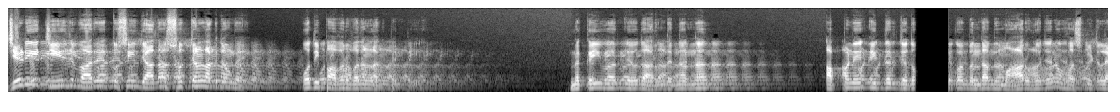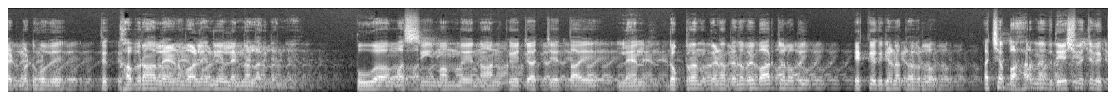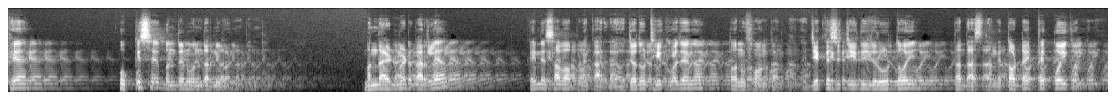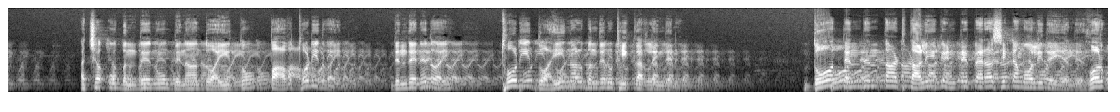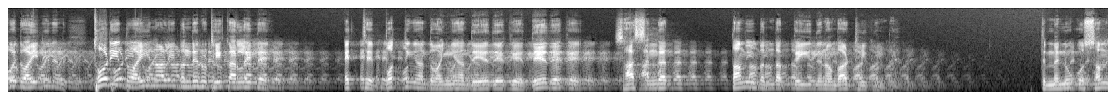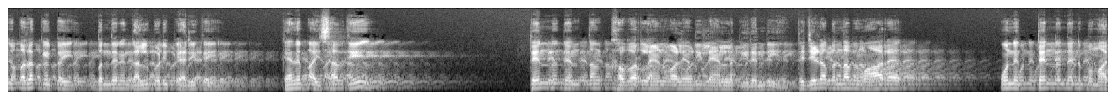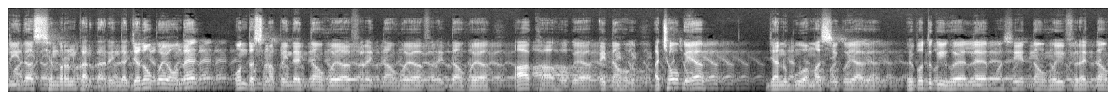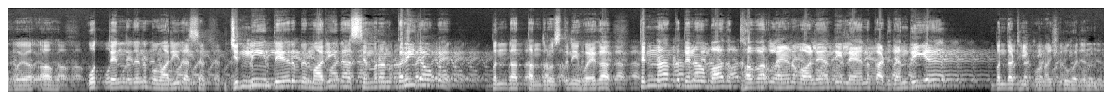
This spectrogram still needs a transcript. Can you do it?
ਜਿਹੜੀ ਚੀਜ਼ ਬਾਰੇ ਤੁਸੀਂ ਜ਼ਿਆਦਾ ਸੋਚਣ ਲੱਗ ਜਾਓਗੇ, ਉਹਦੀ ਪਾਵਰ ਵਧਣ ਲੱਗ ਪੈਂਦੀ ਹੈ। ਮੈਂ ਕਈ ਵਾਰ ਇਹ ਉਦਾਹਰਨ ਦਿੰਦਾ ਹੁੰਦਾ, ਆਪਣੇ ਇੱਧਰ ਜਦੋਂ ਕੋਈ ਬੰਦਾ ਬਿਮਾਰ ਹੋ ਜਾਏ ਨਾ ਹਸਪੀਟਲ ਐਡਮਿਟ ਹੋਵੇ ਤੇ ਖਬਰਾਂ ਲੈਣ ਵਾਲਿਆਂ ਦੀਆਂ ਲਾਈਨਾਂ ਲੱਗ ਜਾਂਦੀਆਂ। ਪੂਆ ਮਾਸੀ, ਮਾਮੇ, ਨਾਨਕੇ, ਚਾਚੇ, ਤਾਏ, ਲੈਣ, ਡਾਕਟਰਾਂ ਨੂੰ ਕਹਿਣਾ ਪੈਂਦਾ, ਬਈ ਬਾਹਰ ਚਲੋ ਬਈ ਇੱਕ ਇੱਕ ਜਣਾ ਖਬਰ ਲਓ। ਅੱਛਾ, ਬਾਹਰ ਮੈਂ ਵਿਦੇਸ਼ ਵਿੱਚ ਵੇਖਿਆ ਉਹ ਕਿਸੇ ਬੰਦੇ ਨੂੰ ਅੰਦਰ ਨਹੀਂ ਵੜਨ ਦਿੰਦੇ। ਬੰਦਾ ਐਡਮਿਟ ਕਰ ਲਿਆ, ਕਹਿੰਦੇ ਸਭ ਆਪਣੇ ਘਰ ਜਾਓ, ਜਦੋਂ ਠੀਕ ਹੋ ਜਾਏਗਾ ਤੁਹਾਨੂੰ ਫੋਨ ਕਰ ਦਾਂਗੇ। ਜੇ ਕਿਸੇ ਚੀਜ਼ ਦੀ ਜ਼ਰੂਰਤ ਹੋਈ ਤਾਂ ਦੱਸ ਦਾਂਗੇ, ਤੁਹਾਡਾ ਇੱਥੇ ਕੋਈ ਕੰਮ ਨਹੀਂ। ਅੱਛਾ, ਉਹ ਬੰਦੇ ਨੂੰ ਬਿਨਾਂ ਦਵਾਈ ਤੋਂ ਭਾਵ ਥੋੜੀ ਦਵਾਈ ਦਿੰਦੇ ਨੇ ਦਵਾਈ? ਥੋੜੀ ਦਵਾਈ ਨਾਲ ਬੰਦੇ ਨੂੰ ਠੀਕ ਕਰ ਲੈਂਦੇ ਨੇ। ਦੋ ਤਿੰਨ ਦਿਨ ਤਾਂ 48 ਘੰਟੇ ਪੈਰਾਸੀਟਾਮੋਲ ਹੀ ਦੇਈ ਜਾਂਦੇ। ਹੋਰ ਕੋਈ ਦਵਾਈ ਨਹੀਂ ਦਿੰਦੇ। ਥੋੜੀ ਦਵਾਈ ਨਾਲ ਹੀ ਬੰਦੇ ਨੂੰ ਠੀਕ ਕਰ ਲੈਂਦੇ। ਇੱਥੇ ਬਹੁਤੀਆਂ ਦਵਾਈਆਂ ਦੇ ਦੇ ਕੇ, ਦੇ ਦੇ ਕੇ ਸਾਧ ਸੰਗਤ ਤਾਂ ਵੀ ਬੰਦਾ ਕਈ ਦਿਨਾਂ ਬਾਅਦ ਠੀਕ ਹੁੰਦਾ। ਤੇ ਮੈਨੂੰ ਉਹ ਸਮਝ ਪਤਾ ਕੀ ਪਈ, ਬੰਦੇ ਨੇ ਗੱਲ ਬੜੀ ਪਿਆਰੀ ਕਹੀ। ਕਹਿੰਦੇ, ਭਾਈ ਸਾਹਿਬ ਜੀ, ਤਿੰਨ ਦਿਨ ਤਾਂ ਖਬਰ ਲੈਣ ਵਾਲਿਆਂ ਦੀ ਲਾਈਨ ਲੱਗੀ ਰਹਿੰਦੀ ਹੈ। ਤੇ ਜਿਹੜਾ ਬੰਦਾ ਬਿਮਾਰ ਹੈ ਉਹਨੇ ਤਿੰਨ ਦਿਨ ਬਿਮਾਰੀ ਦਾ ਸਿਮਰਨ ਕਰਦਾ ਰਹਿੰਦਾ। ਜਦੋਂ ਕੋਈ ਆਉਂਦਾ, ਉਹਨੂੰ ਦੱਸਣਾ ਪੈਂਦਾ ਇਦਾਂ ਹੋਇਆ, ਫਿਰ ਇਦਾਂ ਹੋਇਆ, ਫਿਰ ਇਦਾਂ ਹੋਇਆ, ਆਹ ਖਾ ਹੋ ਗਿਆ ਇਦਾਂ ਹੋ ਗਿਆ। ਅੱਛਾ ਹੋ ਗਿਆ। ਜਾਨੂੰ ਭੂਆ ਮਾਸੀ ਕੋਈ ਆ ਗਿਆ। ਵੇ ਪੁੱਤ, ਕੀ ਹੋਇਆ? ਲੈ ਮਾਸੀ ਇਦਾਂ ਹੋਈ, ਫਿਰ ਇਦਾਂ ਹੋਇਆ, ਆਹੋ। ਉਹ ਤਿੰਨ ਦਿਨ ਬਿਮਾਰੀ ਦਾ ਸਿਮ- ਜਿੰਨੀ ਦੇਰ ਬਿਮਾਰੀ ਦਾ ਸਿਮਰਨ ਕਰੀ ਜਾਓਗੇ, ਬੰਦਾ ਤੰਦਰੁਸਤ ਨਹੀਂ ਹੋਏਗਾ। ਤਿੰਨਾਂ ਕੁ ਦਿਨਾਂ ਬਾਅਦ ਖਬਰ ਲੈਣ ਵਾਲਿਆਂ ਦੀ ਲਾਈਨ ਘਟ ਜਾਂਦੀ ਹੈ। ਬੰਦਾ ਠੀਕ ਹੋਣਾ ਸ਼ੁਰੂ ਹੋ ਜਾਂਦਾ।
